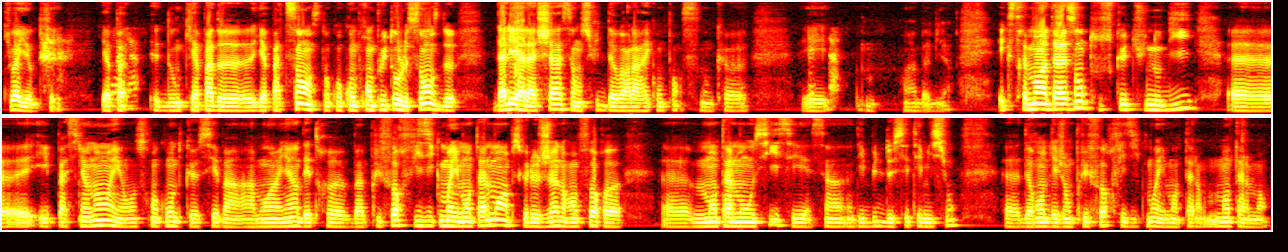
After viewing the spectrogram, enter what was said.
tu vois, il y a, y a Voilà. pas, donc il y a pas de, il y a pas de sens. Donc on comprend plutôt le sens de d'aller à la chasse et ensuite d'avoir la récompense. Donc euh, et ça. Ouais, bah bien. Extrêmement intéressant tout ce que tu nous dis euh, est passionnant et on se rend compte que c'est ben, un moyen d'être ben, plus fort physiquement et mentalement hein, parce que le jeûne rend fort mentalement aussi. C'est c'est un des buts de cette émission de rendre les gens plus forts physiquement et mental- mentalement.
